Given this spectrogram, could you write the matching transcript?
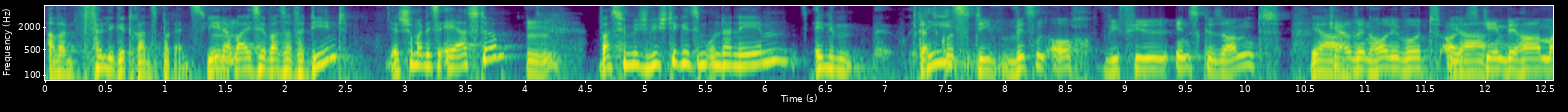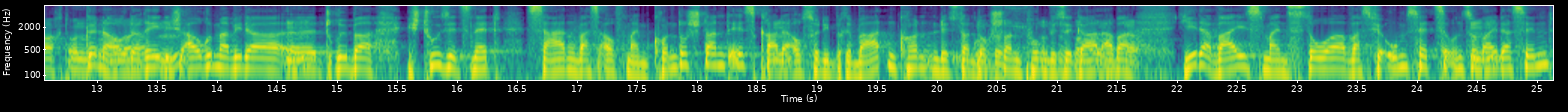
aber völlige Transparenz. Jeder weiß ja, was er verdient. Das ist schon mal das Erste. Mhm. Was für mich wichtig ist im Unternehmen, in einem Ganz Ries- kurz, die wissen auch, wie viel insgesamt Ja. Calvin Hollywood als Ja. GmbH macht. Und, Genau, oder? da rede ich auch immer wieder Mhm. äh, drüber. Ich tue es jetzt nicht sagen, was auf meinem Kontostand ist. Gerade auch so die privaten Konten, das ist dann doch Mhm. das- schon ein Punkt, ist egal. Aber anderes, jeder weiß, mein Store, was für Umsätze und so Mhm. weiter sind.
